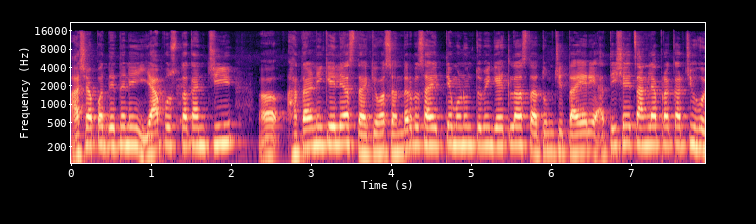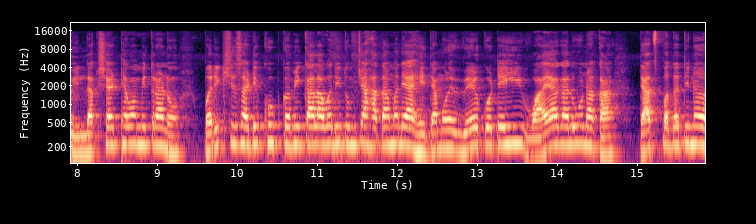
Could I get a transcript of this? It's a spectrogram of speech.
अशा पद्धतीने या पुस्तकांची हाताळणी केली असता किंवा संदर्भ साहित्य म्हणून तुम्ही घेतलं असता तुमची तयारी अतिशय चांगल्या प्रकारची होईल. लक्षात ठेवा मित्रांनो परीक्षेसाठी खूप कमी कालावधी तुमच्या हातामध्ये आहे त्यामुळे वेळ कुठेही वाया घालवू नका. त्याच पद्धतीनं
